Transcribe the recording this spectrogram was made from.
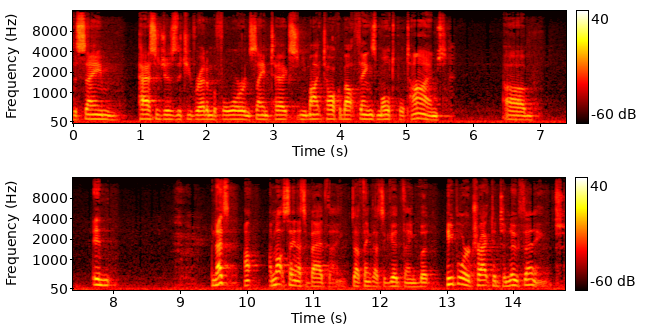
the same passages that you've read them before and same texts, and you might talk about things multiple times. Um, and, and that's, I'm not saying that's a bad thing, I think that's a good thing, but people are attracted to new things.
